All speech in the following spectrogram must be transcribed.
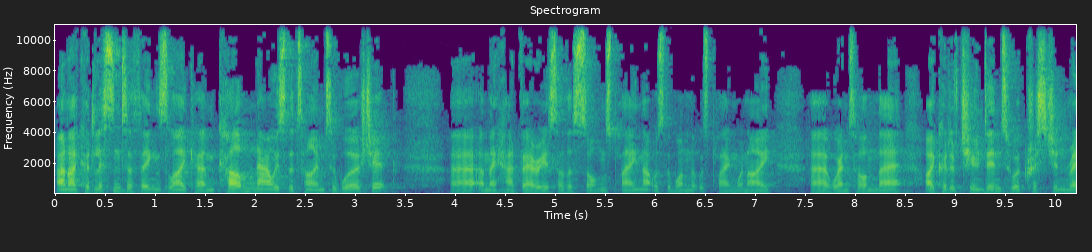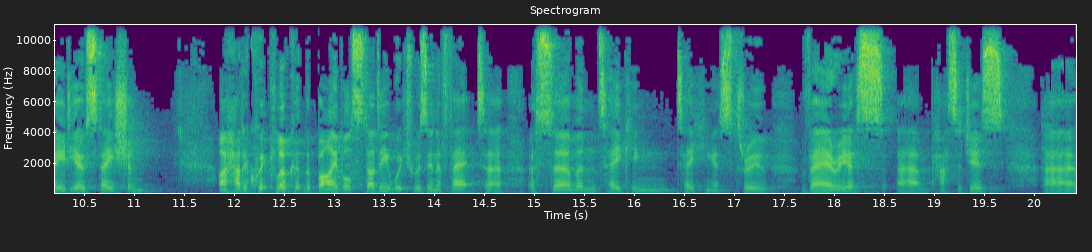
and I could listen to things like um, Come, Now is the Time to Worship. Uh, and they had various other songs playing. That was the one that was playing when I uh, went on there. I could have tuned into a Christian radio station. I had a quick look at the Bible study, which was in effect a, a sermon taking, taking us through various um, passages. Uh,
